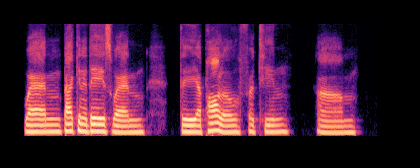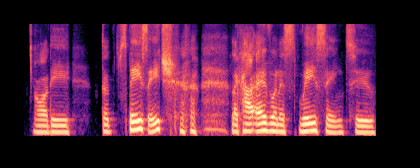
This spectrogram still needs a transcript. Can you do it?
when back in the days when the Apollo 13 um, or the the space age, like how everyone is racing to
